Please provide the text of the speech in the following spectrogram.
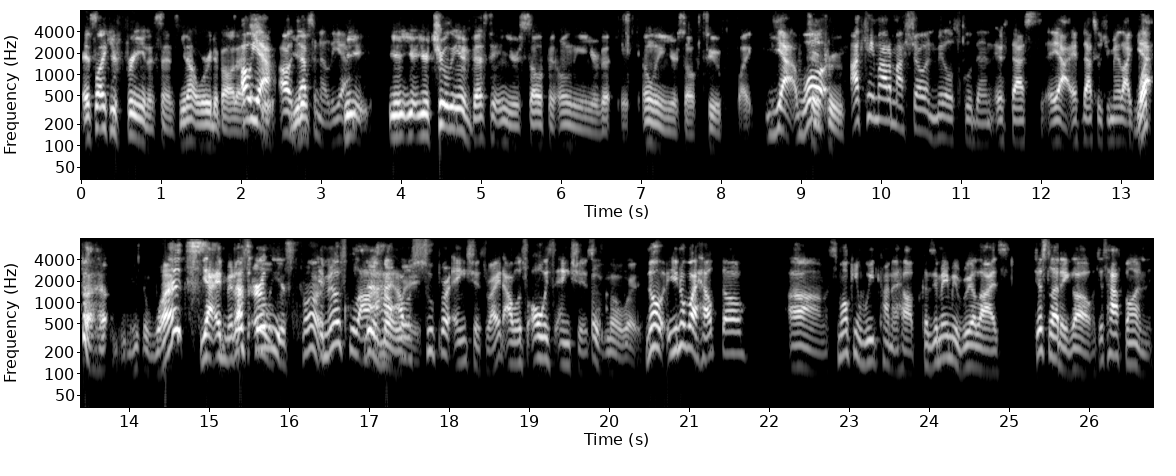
It's like you're free in a sense. You're not worried about it oh yeah. shit. oh you definitely just, yeah you're, you're truly invested in yourself and only in your only in yourself too like yeah well i came out of my show in middle school then if that's yeah if that's what you mean like yeah. what the hell? What? Yeah in middle that's school, early as fuck. In middle school I, no I, was super anxious right? I was always anxious. There's no way. No you know what helped though? Um smoking weed kind of helped because it made me realize just let it go. Just have fun.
